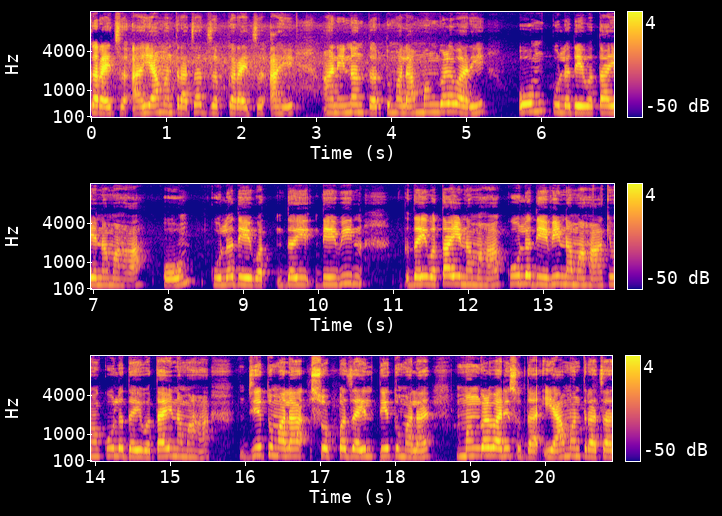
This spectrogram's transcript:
करायचं या मंत्राचा जप करायचं आहे. आणि नंतर तुम्हाला मंगळवारी ओम कुलदेवताय नमहा ओम कुलदेव दै देवी दैवताय नमहा कुलदेवी नमहा किंवा कुलदैवताय नमहा जे तुम्हाला सोपं जाईल ते तुम्हाला मंगळवारी सुद्धा या मंत्राचा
